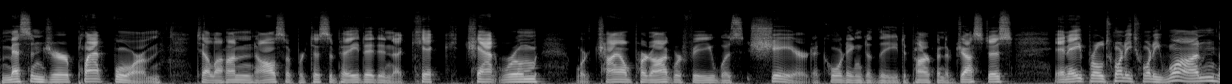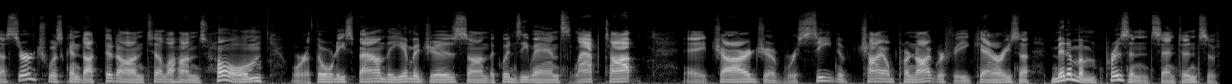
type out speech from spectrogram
Messenger platform. Tillahan also participated in a Kik chat room where child pornography was shared, according to the Department of Justice. In April 2021, a search was conducted on Tillahan's home, where authorities found the images on the Quincy man's laptop. A charge of receipt of child pornography carries a minimum prison sentence of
